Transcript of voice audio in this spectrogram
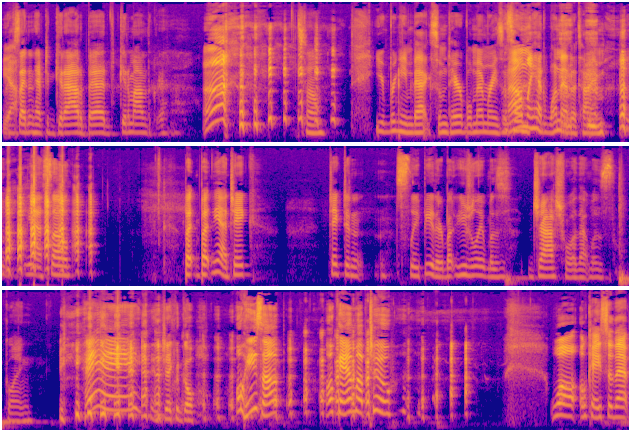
Yeah. because i didn't have to get out of bed get them out of the so You're bringing back some terrible memories, and I only had one at a time. yeah so but but yeah jake jake didn't sleep either but usually it was joshua that was going hey and jake would go oh he's up okay i'm up too well, okay, so that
